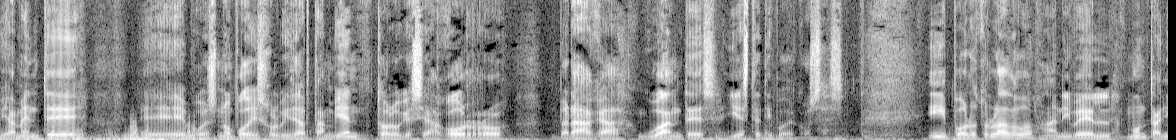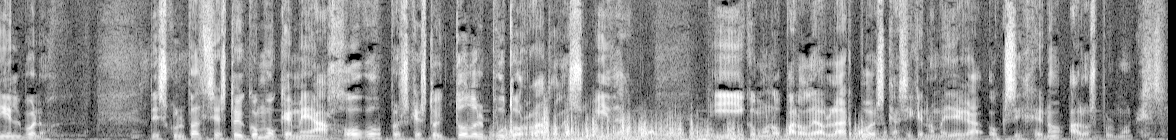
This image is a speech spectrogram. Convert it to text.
Obviamente, eh, pues no podéis olvidar también todo lo que sea gorro, braga, guantes y este tipo de cosas. Y por otro lado, a nivel montañil, bueno, disculpad si estoy como que me ajogo, pero es que estoy todo el puto rato de subida y como no paro de hablar, pues casi que no me llega oxígeno a los pulmones.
